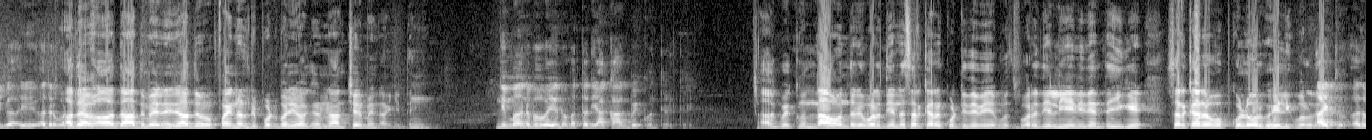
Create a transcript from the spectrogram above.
ಈಗ ಈ ಅದರ ಅದ ಅದಾದ ಮೇಲೆ ಅದು ಫೈನಲ್ ರಿಪೋರ್ಟ್ ಬರೆಯುವಾಗ ನಾನು ಚೇರ್ಮನ್ ಆಗಿದ್ದೆ. ನಿಮ್ಮ ಅನುಭವ ಏನು ಮತ್ತು ಅದು ಯಾಕೆ ಆಗಬೇಕು ಅಂತ ಹೇಳ್ತೀರಿ? ಆಗಬೇಕು. ನಾವಂದರೆ ವರದಿಯನ್ನು ಸರ್ಕಾರ ಕೊಟ್ಟಿದ್ದೇವೆ. ವರದಿಯಲ್ಲಿ ಏನಿದೆ ಅಂತ ಈಗ ಸರ್ಕಾರ ಒಪ್ಕೊಳ್ಳೋವರೆಗೂ ಹೇಳಿಕ್ಕೆ ಬರೋದು ಆಯಿತು ಅದು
